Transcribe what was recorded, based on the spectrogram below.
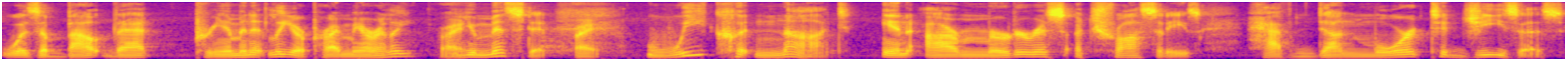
was about that preeminently or primarily, Right. you missed it. Right. We could not, in our murderous atrocities, have done more to Jesus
